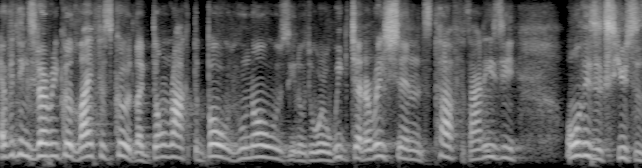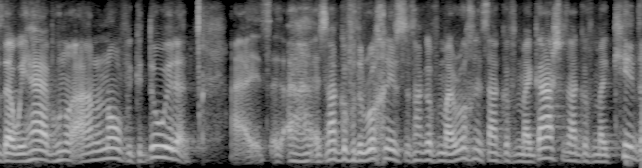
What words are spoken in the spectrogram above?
everything's very good. Life is good. Like don't rock the boat. Who knows? You know, we're a weak generation. It's tough. It's not easy. All these excuses that we have. Who know? I don't know if we could do it. It's, uh, it's not good for the ruchnis. It's not good for my ruchnis. It's not good for my gash. It's not good for my kids.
